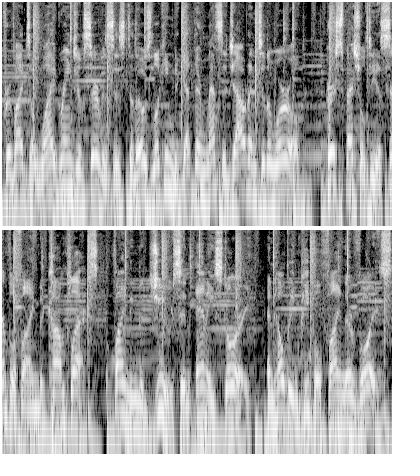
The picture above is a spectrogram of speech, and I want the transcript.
provides a wide range of services to those looking to get their message out into the world. Her specialty is simplifying the complex, finding the juice in any story, and helping people find their voice.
